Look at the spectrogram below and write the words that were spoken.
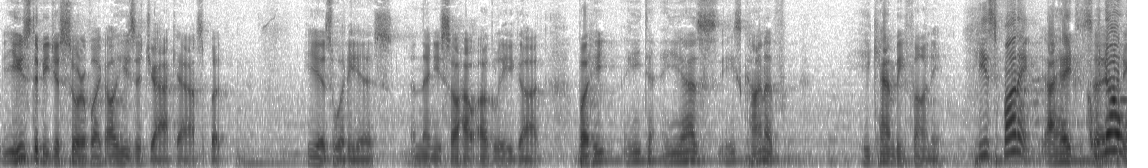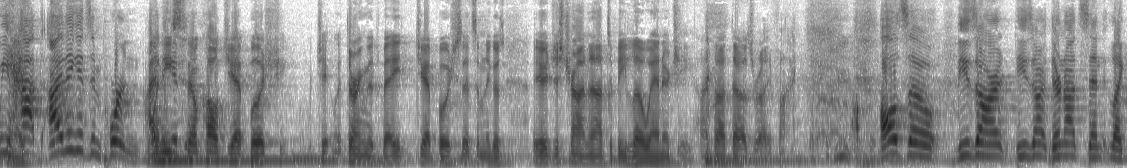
he used to be just sort of like, oh, he's a jackass, but he is what he is. And then you saw how ugly he got. But he, he, he has, he's kind of, he can be funny. He's funny. I hate to say it, no, we can- have. I think it's important. I When think he it's, still called Jeb Bush, during the debate, Jeb Bush said something, he goes, you're just trying not to be low energy. I thought that was really funny. also these aren't these aren't they're not sent like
